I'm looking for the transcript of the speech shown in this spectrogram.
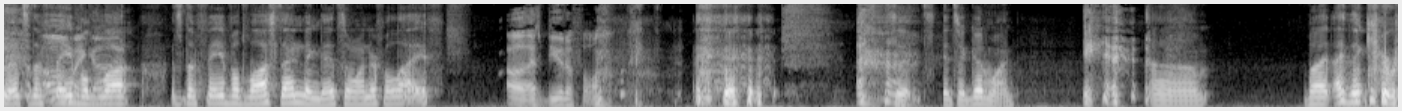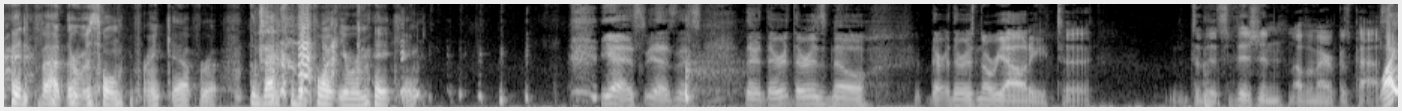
That's the Oh fabled lo- It's the fabled lost ending to It's a Wonderful Life. Oh, that's beautiful. it's, a, it's, it's a good one. Um, but I think you're right about there was only Frank Capra. The back to the point you were making. yes, yes, yes. There, there, there is no, there, there is no reality to, to this vision of America's past. Well,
